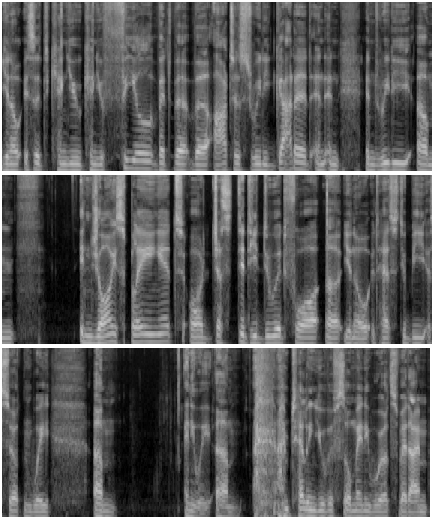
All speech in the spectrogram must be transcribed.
You know, is it? Can you can you feel that the the artist really got it and and and really um, enjoys playing it, or just did he do it for uh, you know it has to be a certain way? Um, anyway, um, I'm telling you with so many words that I'm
